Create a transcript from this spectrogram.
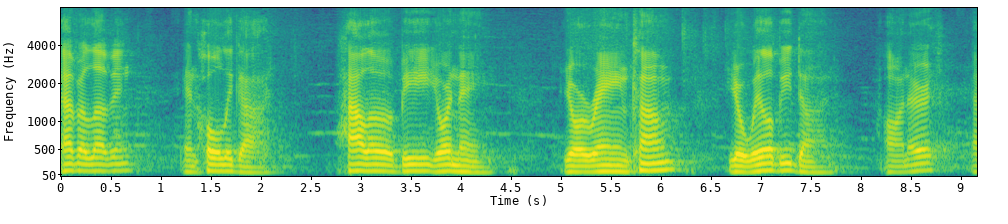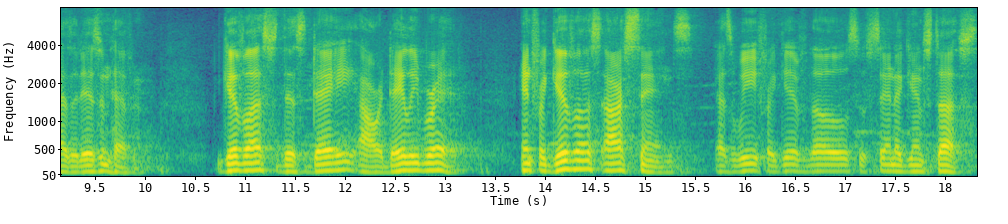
ever loving and holy God, hallowed be your name. Your reign come, your will be done on earth as it is in heaven. Give us this day our daily bread, and forgive us our sins as we forgive those who sin against us.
